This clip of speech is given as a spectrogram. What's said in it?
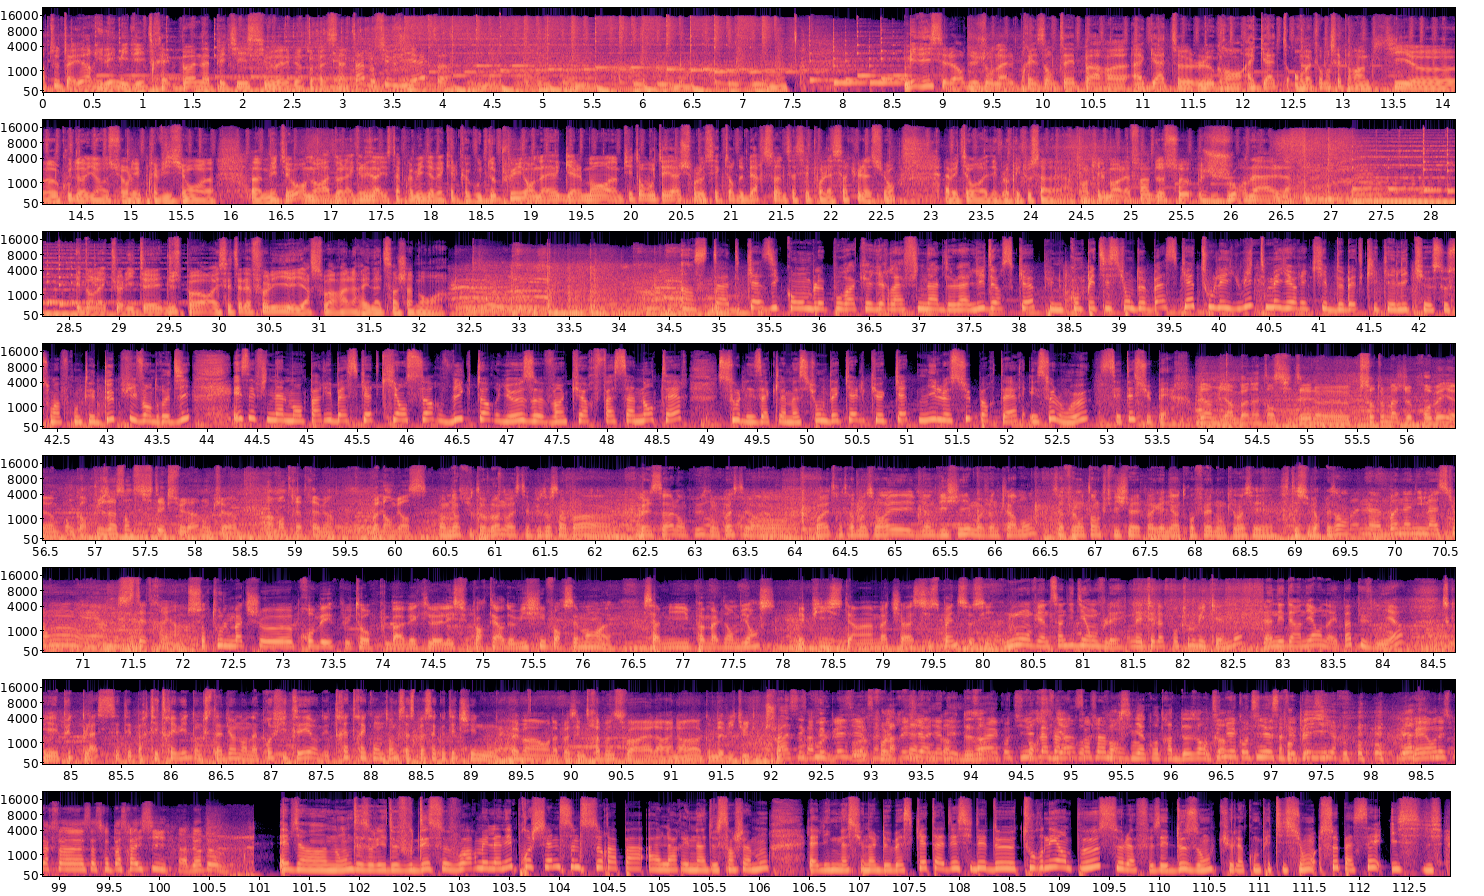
partout ailleurs, il est midi. Très bon appétit si vous allez bientôt passer à table ou si vous y êtes. Midi, c'est l'heure du journal présenté par euh, Agathe Legrand. Agathe, on va commencer par un petit euh, coup d'œil hein, sur les prévisions euh, météo. On aura de la grisaille cet après-midi avec quelques gouttes de pluie. On a également un petit embouteillage sur le secteur de Bergson. Ça, c'est pour la circulation. La météo, on va développer tout ça tranquillement à la fin de ce journal. Et dans l'actualité du sport, et c'était la folie hier soir à l'Arena de Saint-Chamond. Stade quasi comble pour accueillir la finale de la Leaders Cup, une compétition de basket où les 8 meilleures équipes de Betclic Elite se sont affrontées depuis vendredi. Et c'est finalement Paris Basket qui en sort victorieuse, vainqueur face à Nanterre, sous les acclamations des quelques 4000 supporters. Et selon eux, c'était super. Bien, bien, bonne intensité. Le... Surtout le match de Pro B, il y a encore plus d'intensité que celui-là, donc euh, vraiment très très bien. Bonne ambiance. Ambiance plutôt bonne, ouais, c'était plutôt sympa. Euh, belle salle en plus, donc ouais, c'était vraiment ouais, très très bonne soirée. Il vient de Vichy, moi je viens de Clermont. Ça fait longtemps que Vichy n'avait pas gagné un trophée, donc ouais, c'était super plaisant. Bonne, bonne animation et c'était très bien. Surtout le match euh, Pro B plutôt. Bah, avec le- les supporters de Vichy, forcément, euh, ça a mis pas mal d'ambiance. Et puis c'était un match à suspense aussi. Nous, on vient de Saint-Didier-en-Velay. On était là pour tout le week-end. L'année dernière, on n'avait pas pu venir parce qu'il n'y avait plus de place. C'était parti très vite. Donc cette année, on en a profité. On est très très content que ça se passe à côté de chez nous. ouais. Eh ben, on a passé une très bonne soirée à l'Arena, comme d'habitude. Ouais, c'est cool. plaisir, faut, ça faut fait la plaisir, il y a des- deux ouais, ans. Pour la signer, faire un à con- Saint-Chamond. pour signer un contrat de deux ans Continuez, encore. continuez, ça Faut fait plaisir. Merci. Mais on espère que ça, ça se repassera ici. À bientôt. Eh bien non, désolé de vous décevoir, mais l'année prochaine, ce ne sera pas à l'Arena de Saint-Chamond. La Ligue nationale de basket a décidé de tourner un peu. Cela faisait deux ans que la compétition se passait ici.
